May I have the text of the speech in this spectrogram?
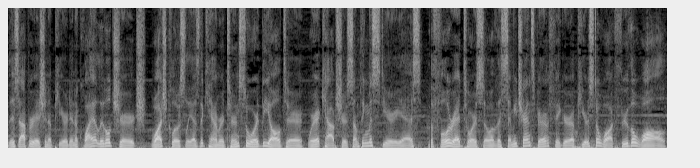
this apparition appeared in a quiet little church. Watch closely as the camera turns toward the altar, where it captures something mysterious. The full red torso of a semi-transparent figure appears to walk through the wall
